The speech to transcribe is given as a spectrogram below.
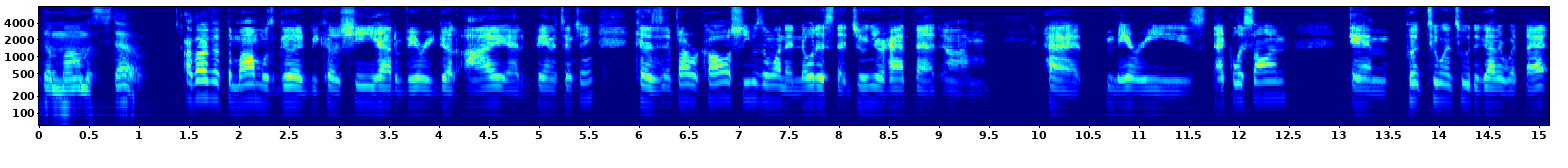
the mom Estelle? I thought that the mom was good because she had a very good eye at paying attention. Because if I recall, she was the one that noticed that Junior had that um had Mari's necklace on and put two and two together with that.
